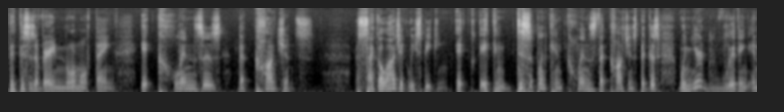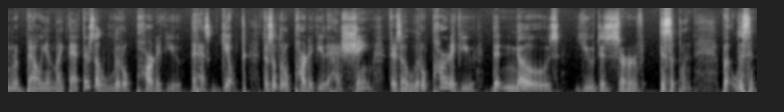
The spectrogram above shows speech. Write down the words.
that this is a very normal thing. It cleanses the conscience psychologically speaking. It it can discipline can cleanse the conscience because when you're living in rebellion like that there's a little part of you that has guilt. There's a little part of you that has shame. There's a little part of you that knows you deserve discipline. But listen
